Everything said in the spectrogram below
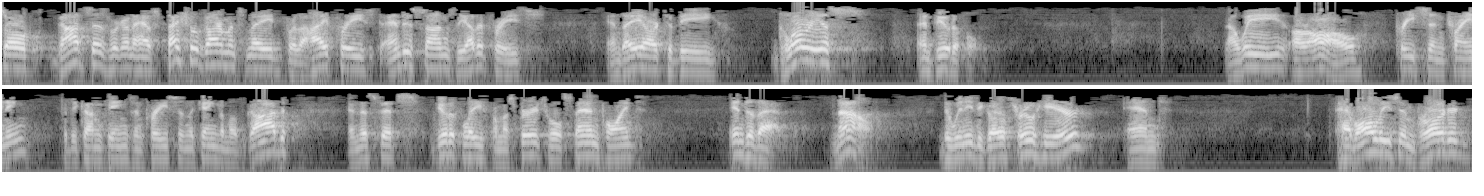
So God says we're going to have special garments made for the high priest and his sons, the other priests, and they are to be glorious and beautiful. Now we are all priests in training to become kings and priests in the kingdom of God. And this fits beautifully from a spiritual standpoint into that. Now, do we need to go through here and have all these embroidered,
